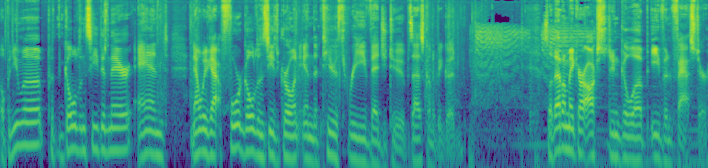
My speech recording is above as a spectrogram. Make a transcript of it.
Open you up, put the golden seed in there, and now we've got four golden seeds growing in the tier 3 veggie tubes. That's going to be good. So that'll make our oxygen go up even faster.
